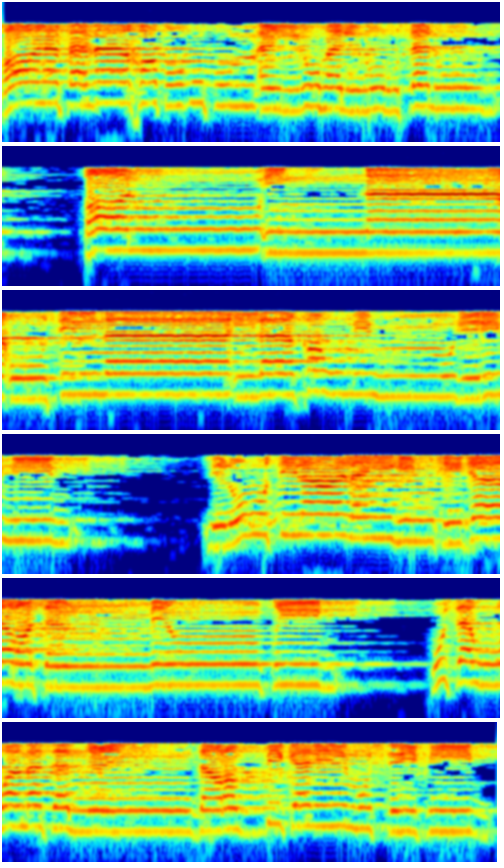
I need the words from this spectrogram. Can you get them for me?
قال فما خطبكم أيها المرسلون قالوا إنا أرسلنا إلى قوم مجرمين لنرسل عليهم حجارة من طين مسومة عند ربك للمسرفين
